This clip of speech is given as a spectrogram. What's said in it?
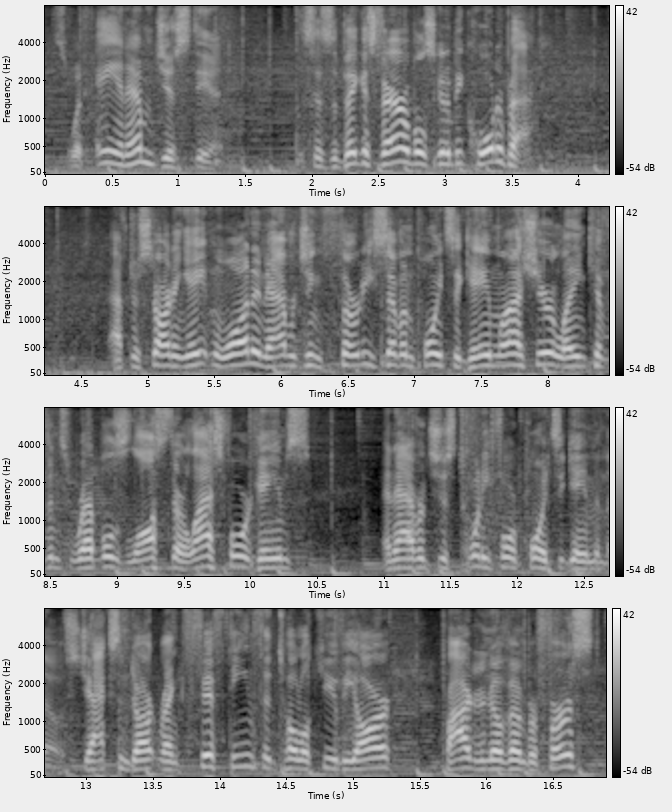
That's what A&M just did. He says the biggest variable is going to be quarterback. After starting 8 and 1 and averaging 37 points a game last year, Lane Kiffin's Rebels lost their last 4 games and averaged just 24 points a game in those. Jaxson Dart ranked 15th in total QBR prior to November 1st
